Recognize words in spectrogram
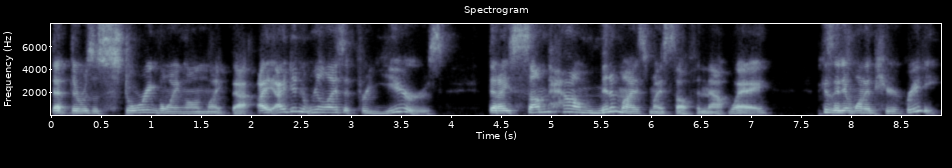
that there was a story going on like that. I, I didn't realize it for years that I somehow minimized myself in that way because I didn't want to appear greedy.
